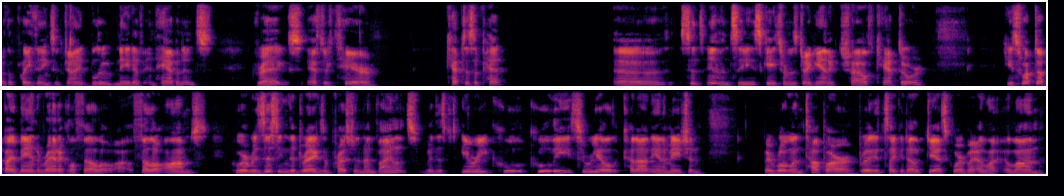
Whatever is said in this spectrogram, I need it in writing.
are the playthings of giant blue native inhabitants, Draags. After Terr, kept as a pet uh, since infancy, escapes from his gigantic child captor. He is swept up by a band of radical fellow, fellow Oms who are resisting the drag's oppression and violence with this eerie, cool, coolly surreal cutout animation by Roland Topor, brilliant psychedelic jazz score by Alain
